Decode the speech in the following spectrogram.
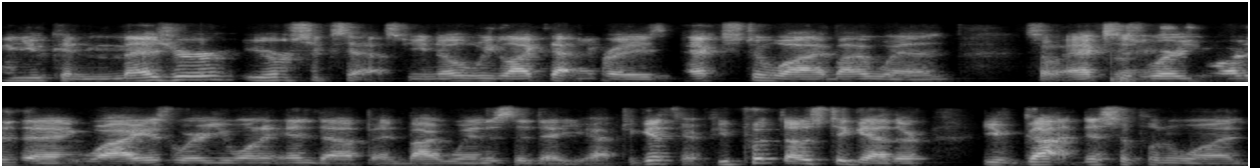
and you can measure your success, you know, we like that phrase X to Y by when. So X is where you are today, Y is where you want to end up, and by when is the day you have to get there. If you put those together, you've got discipline one.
